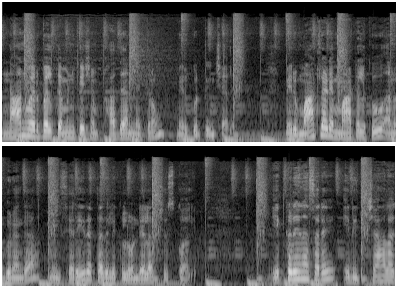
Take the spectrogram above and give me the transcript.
నాన్ వెర్బల్ కమ్యూనికేషన్ ప్రాధాన్యతను మీరు గుర్తించాలి. మీరు మాట్లాడే మాటలకు అనుగుణంగా మీ శరీర కదలికలు ఉండేలా చూసుకోవాలి. ఎక్కడైనా సరే ఇది చాలా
